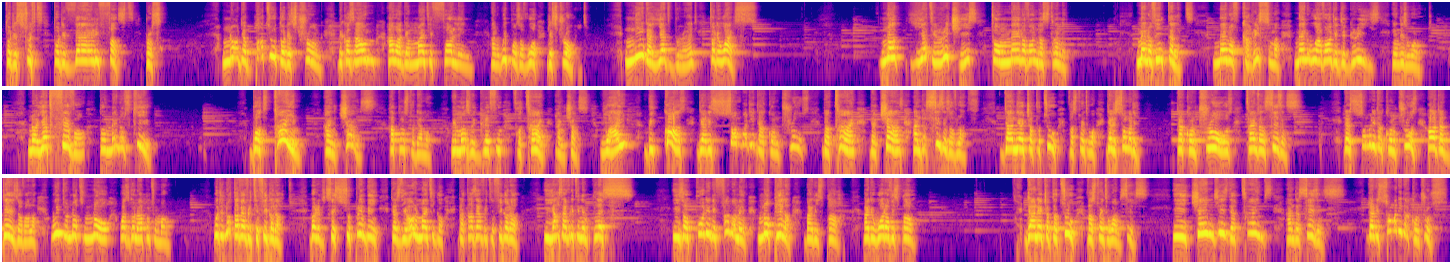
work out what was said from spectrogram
to the swift to the very first person. Not the battle to the strong, because how, how are the mighty fallen and weapons of war destroyed? Neither yet bread to the wise, not yet riches to men of understanding, men of intellect, men of charisma, men who have all the degrees in this world, nor yet favor to men of skill. But time and chance happens to them all. We must be grateful for time and chance. Why? Because there is somebody that controls the time, the chance, and the seasons of life. Daniel chapter 2, verse 21. There is somebody that controls times and seasons. There's somebody that controls all the days of our life. We do not know what's going to happen tomorrow. We do not have everything figured out. But it's a supreme being. There's the Almighty God that has everything figured out. He has everything in place. He's upholding the firmament, no pillar, by his power, by the word of his power. Daniel chapter 2, verse 21 says, He changes the times and the seasons. There is somebody that controls.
